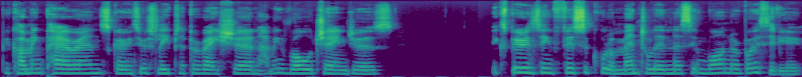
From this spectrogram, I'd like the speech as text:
becoming parents, going through sleep separation, having role changes, experiencing physical or mental illness in one or both of you,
